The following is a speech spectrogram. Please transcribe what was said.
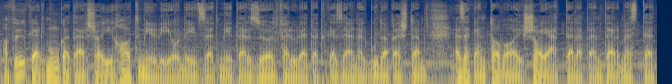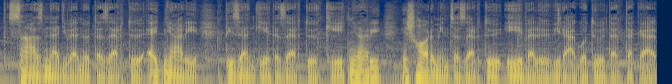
A főkert munkatársai 6 millió négyzetméter zöld felületet kezelnek Budapesten, ezeken tavaly saját telepen termesztett 145 ezer tő egynyári, 12 ezer tő kétnyári és 30 ezer tő évelő virágot ültettek el.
